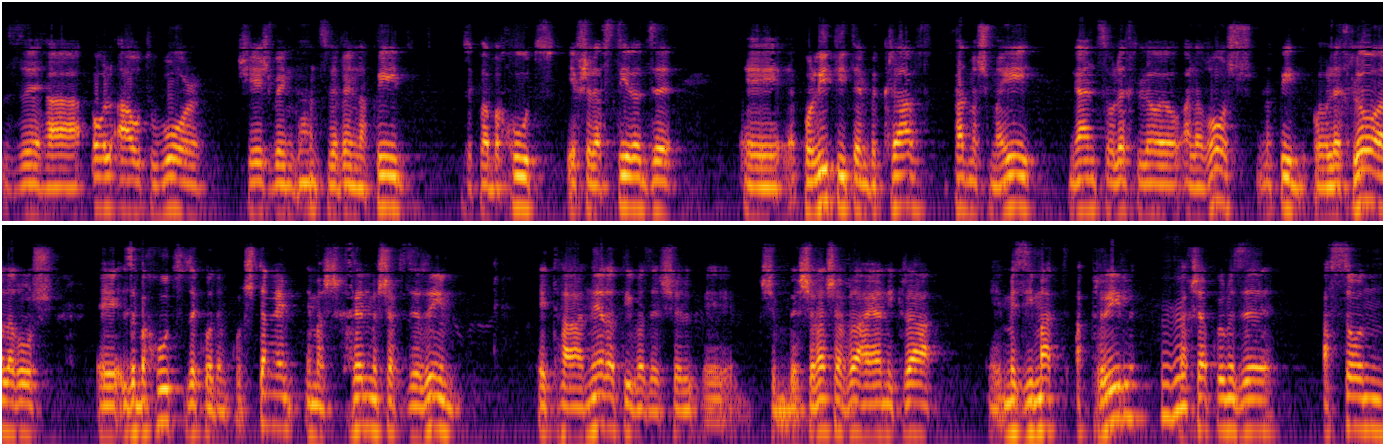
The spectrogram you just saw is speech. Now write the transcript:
זה ה-all out war שיש בין גנץ לבין לפיד, זה כבר בחוץ, אי אפשר להסתיר את זה. אה, פוליטית הם בקרב חד משמעי, גנץ הולך לו על הראש, לפיד הולך לו על הראש, אה, זה בחוץ, זה קודם כל. שתיים, הם אכן משחזרים את הנרטיב הזה של, אה, שבשנה שעברה היה נקרא אה, מזימת אפריל, mm-hmm. ועכשיו קוראים לזה אסון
